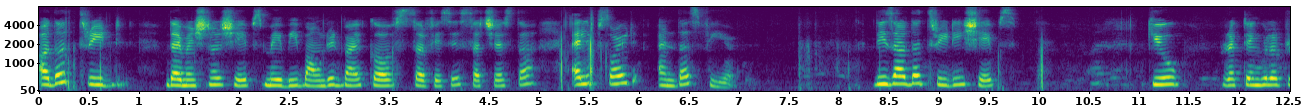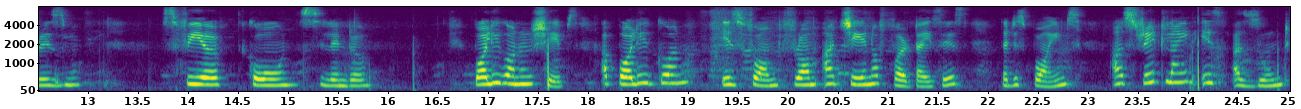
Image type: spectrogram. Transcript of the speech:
Other three-dimensional shapes may be bounded by curved surfaces such as the ellipsoid and the sphere. These are the 3D shapes. Cube, rectangular prism, sphere, cone, cylinder. Polygonal shapes. A polygon is formed from a chain of vertices, that is points. A straight line is assumed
